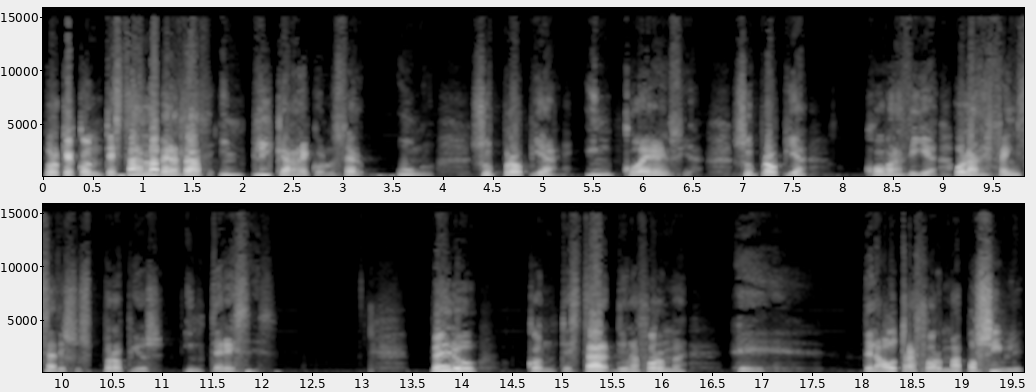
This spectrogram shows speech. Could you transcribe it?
porque contestar la verdad implica reconocer uno su propia incoherencia, su propia cobardía o la defensa de sus propios intereses. Pero contestar de una forma eh, de la otra forma posible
